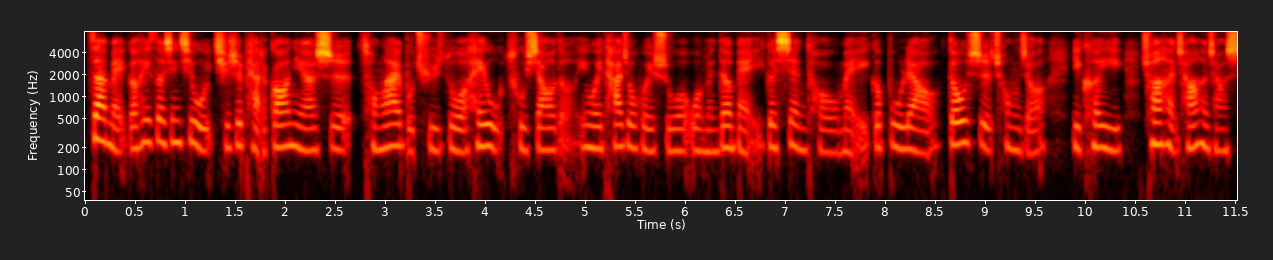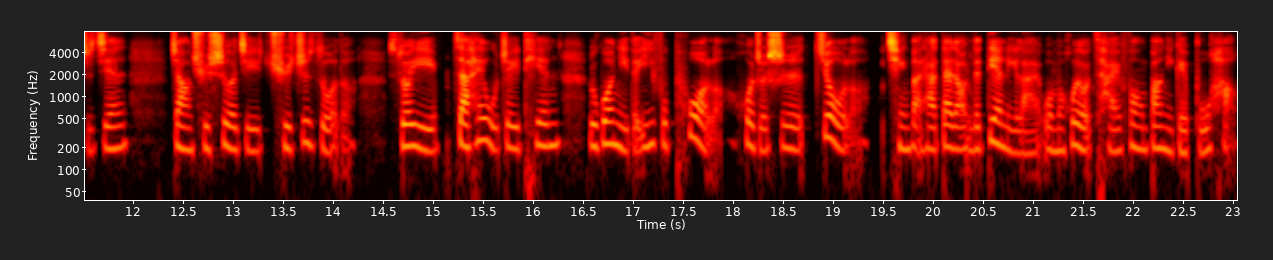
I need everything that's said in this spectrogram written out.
在每个黑色星期五，其实 Patagonia 是从来不去做黑五促销的，因为他就会说，我们的每一个线头、每一个布料料都是冲着你可以穿很长很长时间这样去设计、去制作的。所以在黑五这一天，如果你的衣服破了或者是旧了，请把它带到你的店里来，我们会有裁缝帮你给补好，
